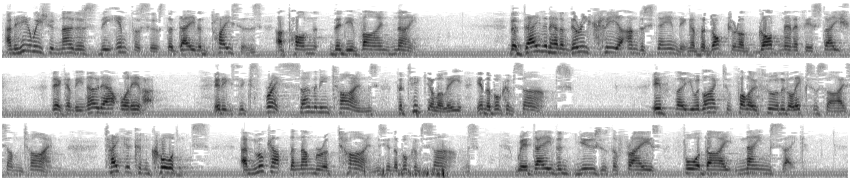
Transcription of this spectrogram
And here we should notice the emphasis that David places upon the divine name. That David had a very clear understanding of the doctrine of God manifestation. There can be no doubt whatever. It is expressed so many times, particularly in the book of Psalms. If uh, you would like to follow through a little exercise sometime, take a concordance and look up the number of times in the book of Psalms where David uses the phrase, for thy name's sake.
